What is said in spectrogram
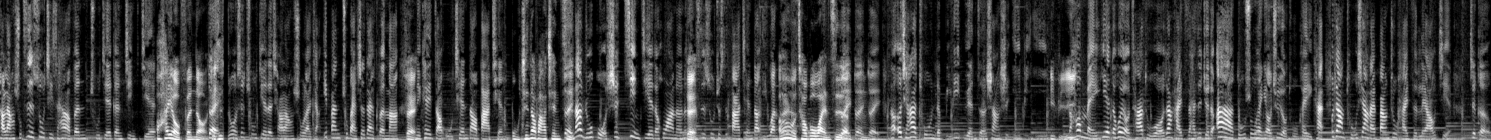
桥梁书字数其实还有分初阶跟进阶哦，还有分哦。对，就是、如果是初阶的桥梁书来讲，一。一般出版社在分吗？对，你可以找五千到八千，五千到八千字。对，那如果是进阶的话呢？那个字数就是八千到一万哦，超过万字。对对对，嗯、然后而且它的图你的比例原则上是一比一，一比一。然后每一页都会有插图哦，让孩子还是觉得啊，读书很有趣，有图可以看，让图像来帮助孩子了解这个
